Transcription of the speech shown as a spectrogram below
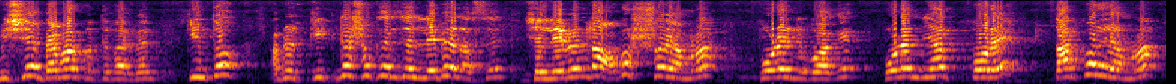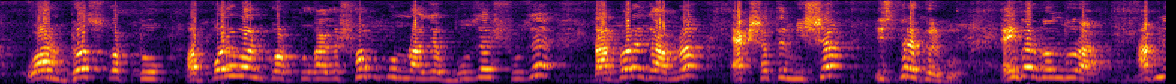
মিশিয়ে ব্যবহার করতে পারবেন। কিন্তু আপনার কীটনাশকের যে লেভেল আছে সেই লেভেলটা অবশ্যই আমরা পড়ে নেব আগে। পড়ে নেওয়ার পরে তারপরে আমরা ওয়ার ডোজ কটুক আর পরিমাণ কটুক আগে সম্পূর্ণ আগে বুঝে সুঝে তারপরে আমরা একসাথে মিশা স্প্রে করব। এইবার বন্ধুরা, আপনি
